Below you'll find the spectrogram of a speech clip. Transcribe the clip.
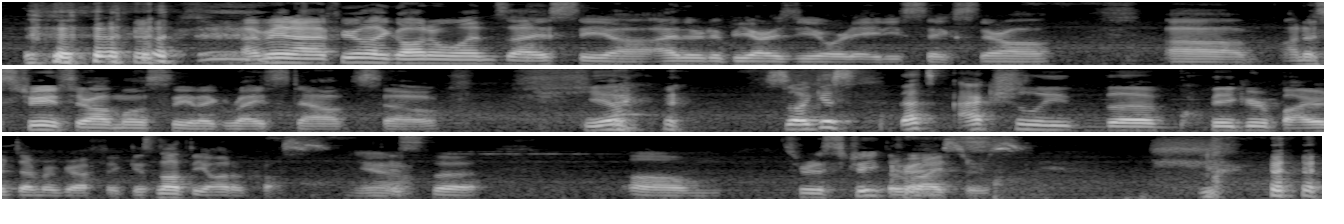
I mean, I feel like all the ones I see, uh, either the BRZ or the 86, they're all um, on the streets. They're all mostly like riced out. So yeah. So I guess that's actually the bigger buyer demographic. It's not the autocross. Yeah. It's the um, sort of street the creds. racers.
